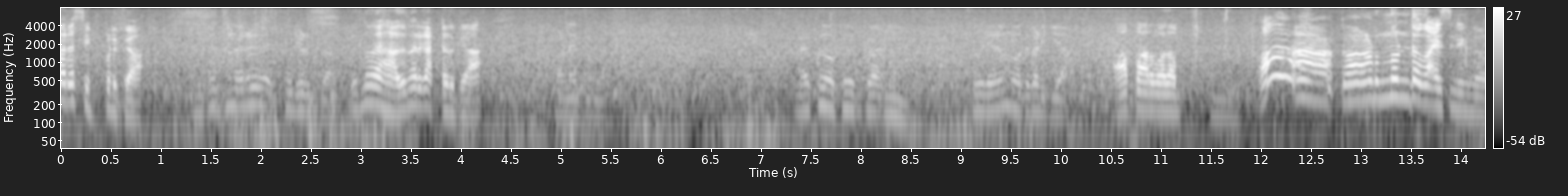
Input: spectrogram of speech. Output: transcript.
വരെ സിപ്പ് എടുക്കുക ഒരു പൊടി എടുക്കുക. കട്ട എടുക്കുക. വെള്ളത്തില്ല അതൊക്കെ നോക്കി നിൽക്കുക. സൂര്യനും മുഖത്ത് കടിക്കുക. ആ പർവതം. കാണുന്നുണ്ടോ വയസ്സ് നിങ്ങൾ?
